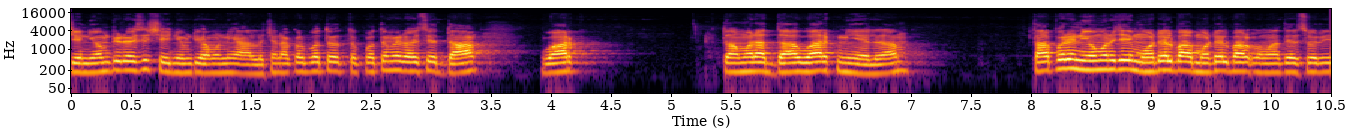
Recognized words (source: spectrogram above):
যে নিয়মটি রয়েছে, সেই নিয়মটি আমরা নিয়ে আলোচনা করব। তো তো প্রথমে রয়েছে দ্য ওয়ার্ক তো আমরা দ্য ওয়ার্ক নিয়ে এলাম। তারপরে নিয়ম অনুযায়ী মডেল বা মডেল বা আমাদের সরি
